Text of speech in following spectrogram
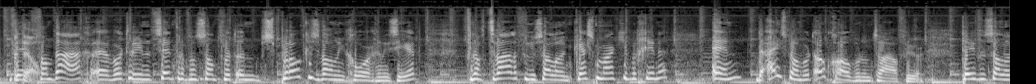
vertel. Eh, vandaag eh, wordt er in het centrum van Zandvoort een sprookjeswandeling georganiseerd. Vanaf 12 uur zal er een kerstmarktje beginnen. En de ijsbaan wordt ook geopend om 12 uur. Tevens zal er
